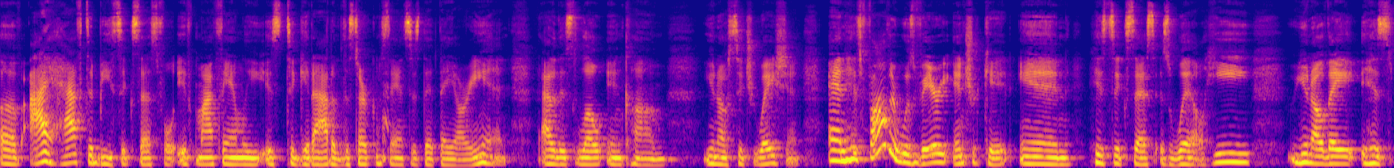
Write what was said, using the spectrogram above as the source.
of I have to be successful if my family is to get out of the circumstances that they are in, out of this low income, you know, situation. And his father was very intricate in his success as well. He, you know, they his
